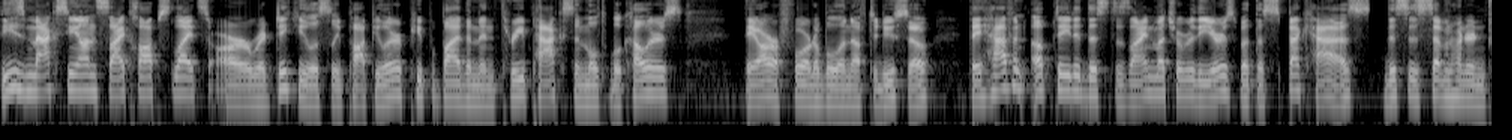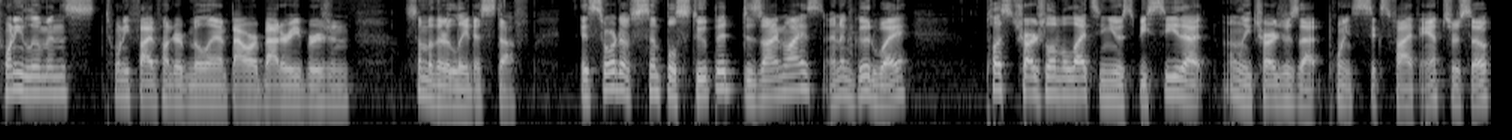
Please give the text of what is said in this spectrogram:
These Maxxeon Cyclops lights are ridiculously popular. People buy them in three packs in multiple colors. They are affordable enough to do so. They haven't updated this design much over the years, but the spec has. This is 720 lumens, 2500 milliamp hour battery version, some of their latest stuff. It's sort of simple stupid design-wise in a good way plus charge level lights and USB-C that only charges at 0.65 amps or so,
